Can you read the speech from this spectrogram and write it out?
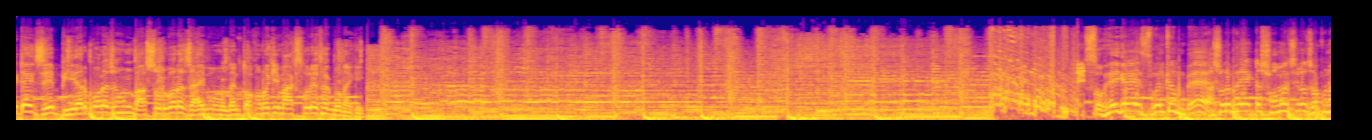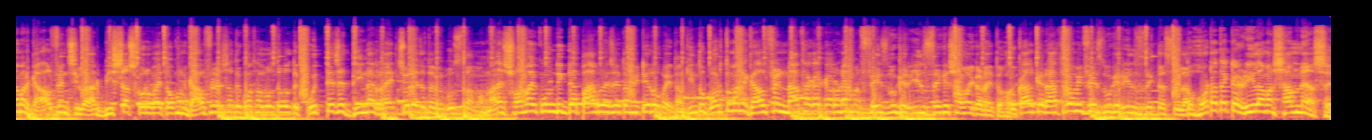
এটাই যে, বিয়ার পরে যখন বাসর ঘরে যাইবো তখনও কি মাস্ক পরে থাকব নাকি? So hey guys welcome back আসলে ভাই একটা সময় ছিল যখন আমার গার্লফ্রেন্ড ছিল আর বিশ্বাস করো ভাই তখন গার্লফ্রেন্ডের সাথে কথা বলতে বলতে কইতে যে দিন আর রাত চলে যেত আমি বুঝতাম। মানে সময় কোন দিকটা পার হয়ে যেত আমি টেরও পাইতাম। কিন্তু বর্তমানে গার্লফ্রেন্ড না থাকার কারণে আমার ফেসবুকে রিলস দেখে সময় কাটাইতে হয়। তো কালকে রাত্রে আমি ফেসবুকে রিলস দেখতেছিলাম। হঠাৎ একটা রিল আমার সামনে আসে।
